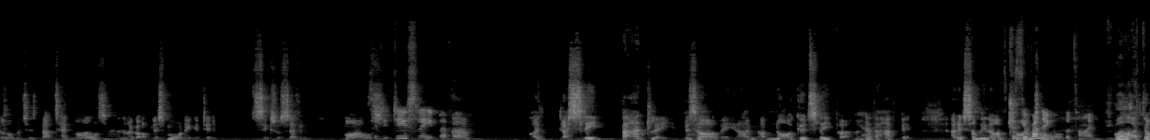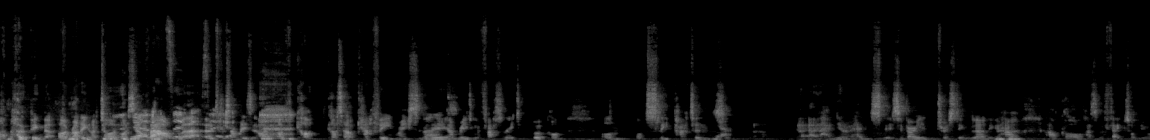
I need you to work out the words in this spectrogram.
kilometres, about 10 miles, and then I got up this morning and did six or seven miles. so do, do you sleep ever? Um, I, I sleep badly, bizarrely. I'm, I'm not a good sleeper. I never have been. And it's something that I'm trying you're running to. all the time. Well, I, I'm hoping that by running I tire myself Yeah, out. it, Uh, it, for yeah. some reason, I'm, I've cut, cut out caffeine recently. Right. I'm reading a fascinating book on on, on sleep patterns. Yeah. And, uh, uh, you know, hence it's a very interesting learning of how Mm-hmm. alcohol has an effect on your,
